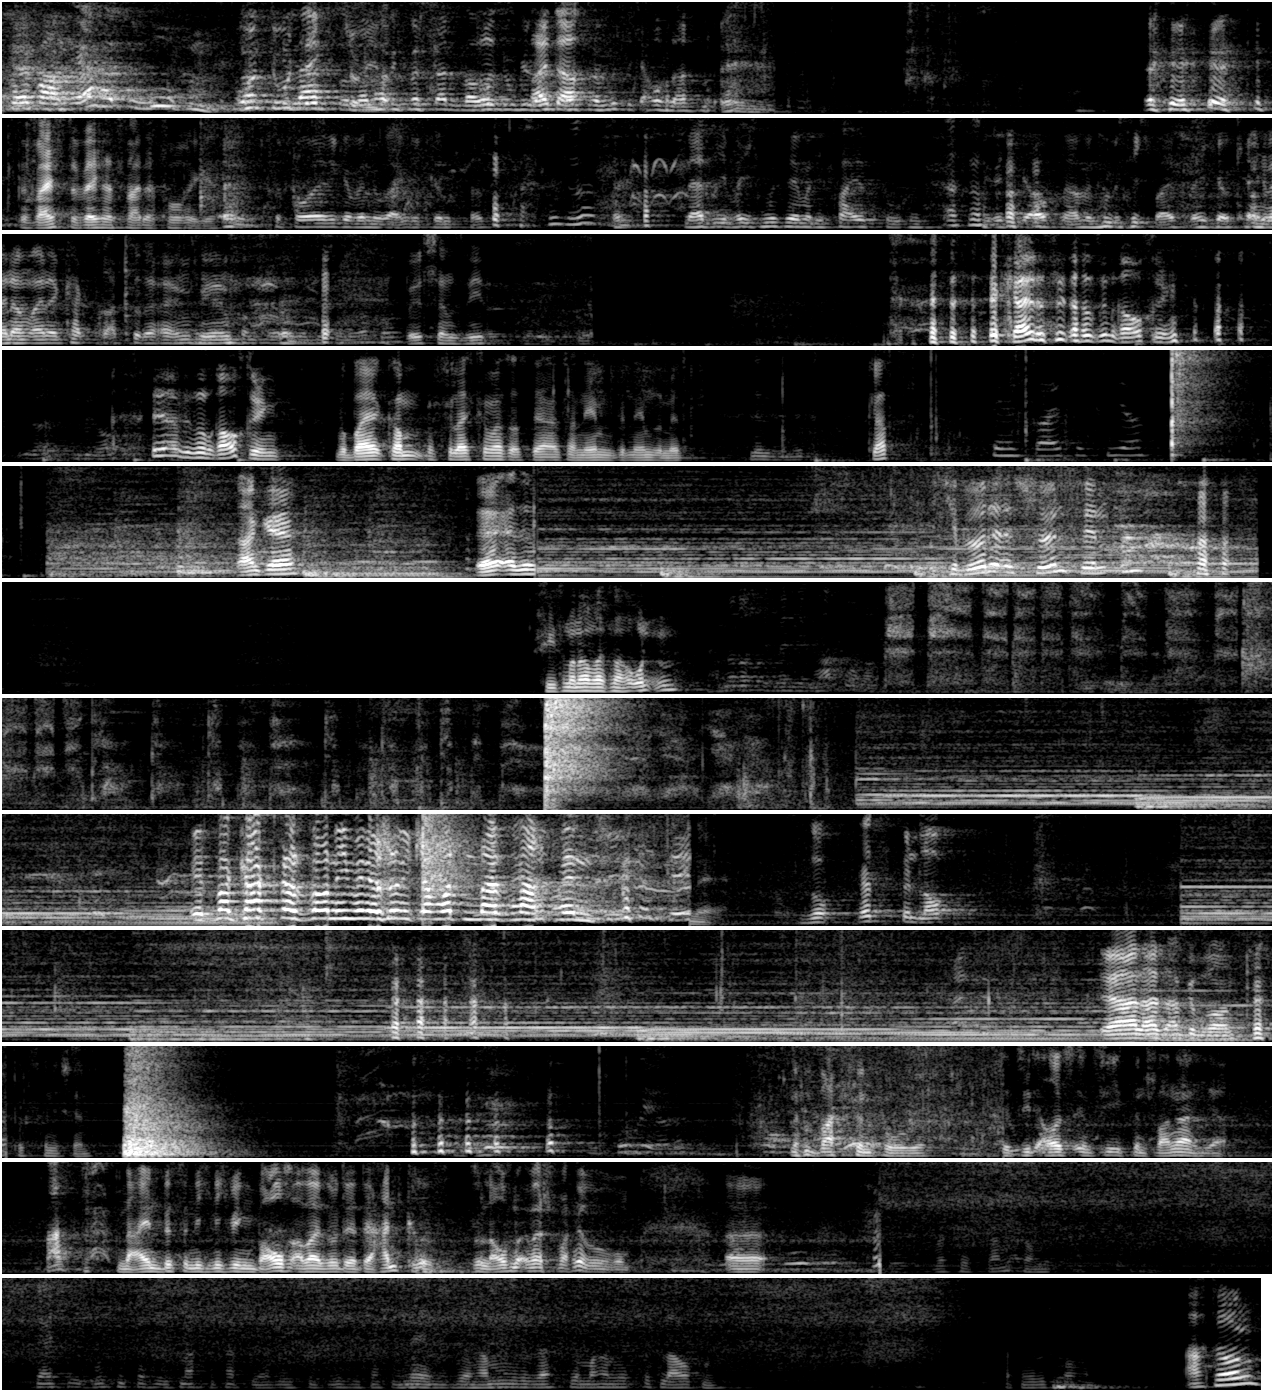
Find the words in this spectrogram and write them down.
Stefan, er hat gerufen. Und du denkst schon Und dann wieder. habe ich verstanden, warum du gelacht Alter. hast. Dann musste ich auch lachen. Du weißt du, welches war der vorige? Der vorherige, wenn du reingegrinst hast. Was ist los? Na, die, ich muss ja immer die Files suchen. Ach so. Die richtige Aufnahme, damit ich weiß, welche okay Und wenn er meine Kackpratze da irgendwie im Bildschirm sieht. Geil, das sieht aus wie ein Rauchring. Ja, wie so ein Rauchring. Wobei, komm, vielleicht können wir es aus der einfach nehmen. Wir nehmen sie mit. Klappt? Szene 2, Take 4. Danke. Ja, also. Ich würde es schön finden. Schießen wir noch was nach unten? Jetzt verkackt das doch nicht, wenn er schon die Klamotten nass macht, Mensch. So, jetzt bin blau. Ja, da ist abgebrochen. Das finde ich schön. Was für ein Vogel. Das sieht aus, irgendwie, ich bin schwanger hier. Was? Nein, bist du nicht, nicht wegen dem Bauch, aber so der, der Handgriff. So laufen immer Schwangere rum. Äh, Ja, ich, ich wusste nicht, dass ihr das macht. Das habt ihr. Also ich, ich, dass ihr nee, wir haben gesagt, wir machen jetzt das Laufen. Das hatten wir besprochen. Achtung!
